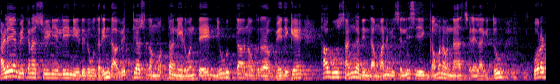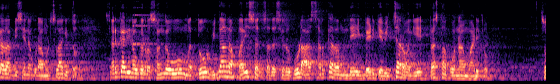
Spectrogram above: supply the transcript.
ಹಳೆಯ ವೇತನ ಶ್ರೇಣಿಯಲ್ಲಿ ನೀಡಿರುವುದರಿಂದ ವ್ಯತ್ಯಾಸದ ಮೊತ್ತ ನೀಡುವಂತೆ ನಿವೃತ್ತ ನೌಕರರ ವೇದಿಕೆ ಹಾಗೂ ಸಂಘದಿಂದ ಮನವಿ ಸಲ್ಲಿಸಿ ಗಮನವನ್ನು ಸೆಳೆಯಲಾಗಿತ್ತು. ಹೋರಾಟದ ಬಿಸಿಯನ್ನು ಕೂಡ ಮುಟ್ಟಿಸಲಾಗಿತ್ತು ಸರ್ಕಾರಿ ನೌಕರರ ಸಂಘವು ಮತ್ತು ವಿಧಾನ ಪರಿಷತ್ ಸದಸ್ಯರು ಕೂಡ ಸರ್ಕಾರದ ಮುಂದೆ ಬೇಡಿಕೆ ವಿಚಾರವಾಗಿ ಪ್ರಸ್ತಾಪವನ್ನು ಮಾಡಿದರು. ಸೊ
